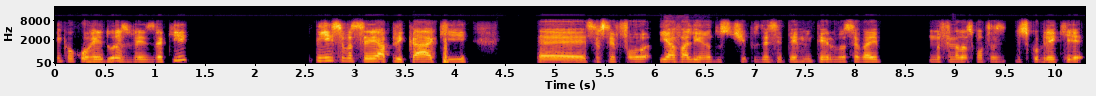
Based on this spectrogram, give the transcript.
tem que ocorrer duas vezes aqui. E se você aplicar aqui, é, se você for ir avaliando os tipos desse termo inteiro, você vai, no final das contas, descobrir que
